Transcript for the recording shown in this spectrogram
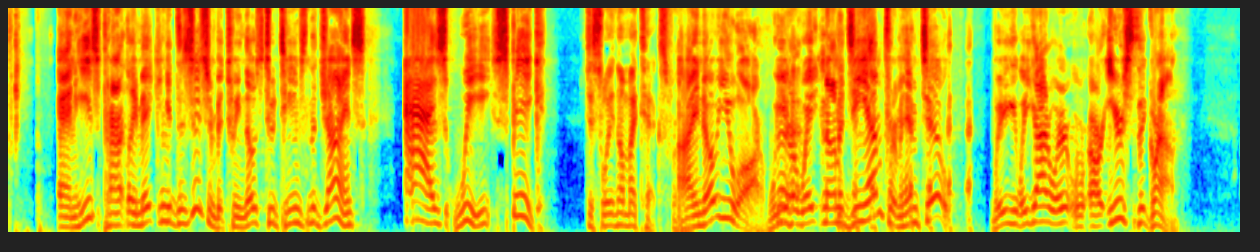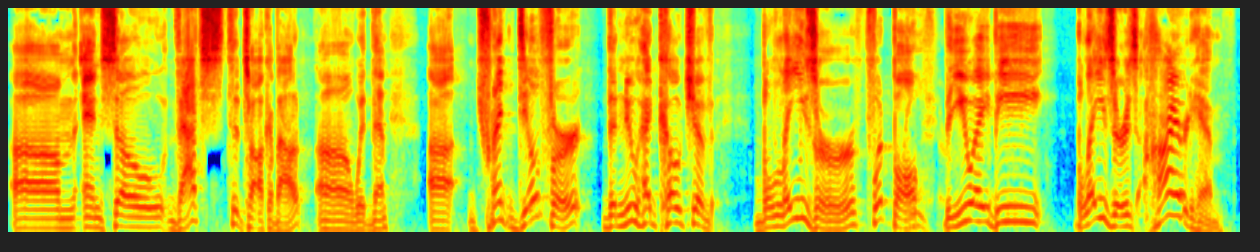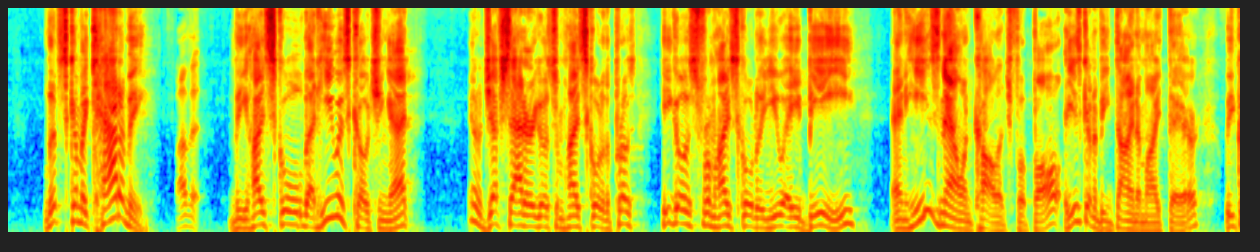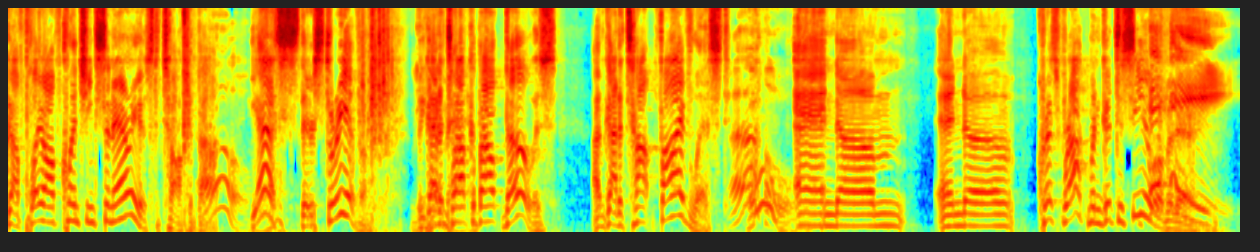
and he's apparently making a decision between those two teams and the Giants as we speak. Just waiting on my text from him. I know you are. We are waiting on a DM from him too. We we got we're, our ears to the ground, um, and so that's to talk about uh, with them. Uh, Trent Dilfer, the new head coach of Blazer football, the UAB Blazers hired him. Lipscomb Academy Love it. The high school that he was coaching at. You know, Jeff Saturday goes from high school to the pros. He goes from high school to UAB, and he's now in college football. He's going to be dynamite there. We've got playoff clinching scenarios to talk about. Oh. yes, there's three of them. We got to talk about those. I've got a top five list. Oh. And um and uh, Chris Brockman, good to see you over there.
